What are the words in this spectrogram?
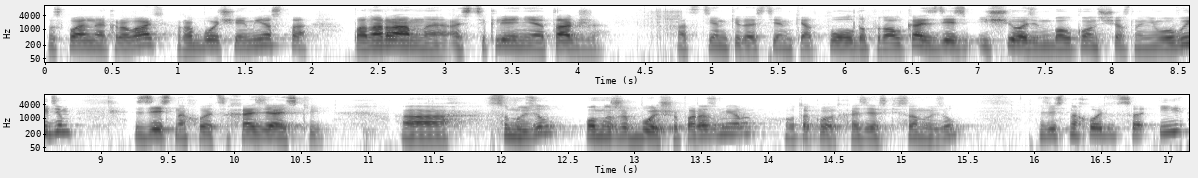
двуспальная кровать, рабочее место, панорамное остекление также от стенки до стенки, от пола до потолка. Здесь еще один балкон, сейчас на него выйдем. Здесь находится хозяйский э, санузел, он уже больше по размеру, вот такой вот хозяйский санузел здесь находится. И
